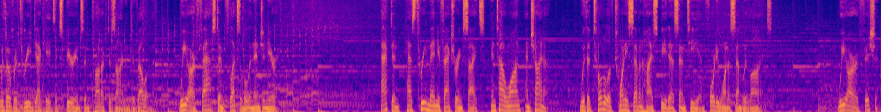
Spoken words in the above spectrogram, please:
With over three decades experience in product design and development, we are fast and flexible in engineering. Accton has three manufacturing sites in Taiwan and China, with a total of 27 high-speed SMT and 41 assembly lines. We are efficient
